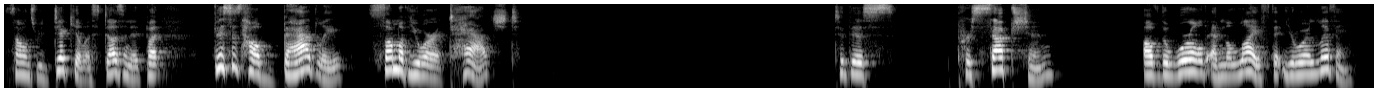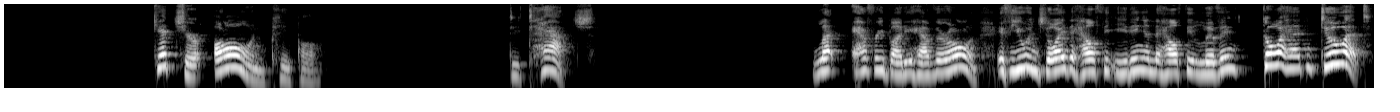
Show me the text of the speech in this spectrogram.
Sounds ridiculous, doesn't it? But this is how badly some of you are attached to this perception of the world and the life that you are living. Get your own people. Detach let everybody have their own. If you enjoy the healthy eating and the healthy living, go ahead and do it.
